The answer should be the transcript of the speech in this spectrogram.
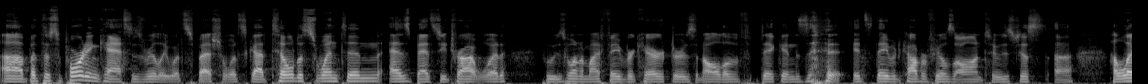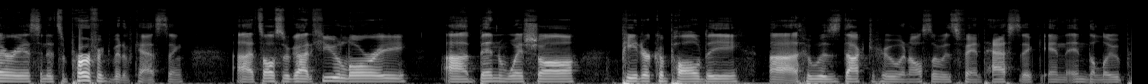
Uh, but the supporting cast is really what's special. It's got Tilda Swinton as Betsy Trotwood, who's one of my favorite characters in all of Dickens. it's David Copperfield's aunt, who's just uh, hilarious, and it's a perfect bit of casting. Uh, it's also got Hugh Laurie, uh, Ben Whishaw, Peter Capaldi, uh, who was Doctor Who and also is fantastic in In the Loop.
